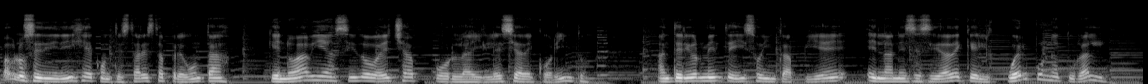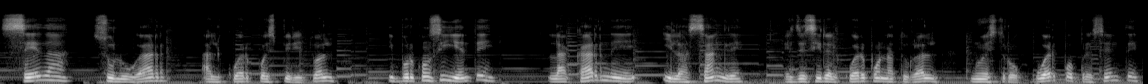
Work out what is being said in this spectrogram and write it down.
Pablo se dirige a contestar esta pregunta que no había sido hecha por la iglesia de Corinto. Anteriormente hizo hincapié en la necesidad de que el cuerpo natural ceda su lugar al cuerpo espiritual y por consiguiente la carne y la sangre, es decir, el cuerpo natural, nuestro cuerpo presente,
